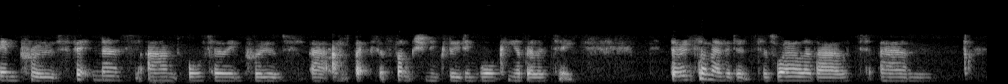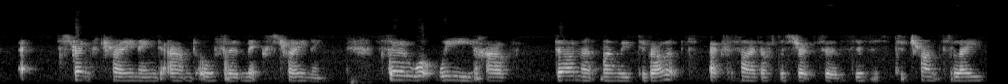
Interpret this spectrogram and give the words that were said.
improves fitness and also improves uh, aspects of function, including walking ability. There is some evidence as well about um, strength training and also mixed training. So what we have done when we've developed exercise after stroke services is to translate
